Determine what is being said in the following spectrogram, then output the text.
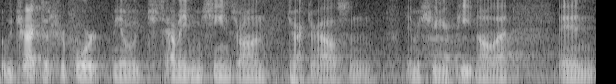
we track this report, you know, which, how many machines are on Tractor House and, and Machinery Pete and all that. And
